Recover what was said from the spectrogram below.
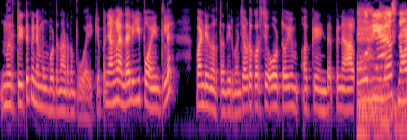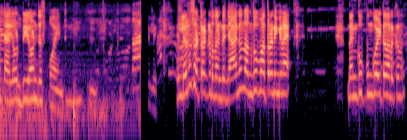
നിർത്തിയിട്ട് പിന്നെ മുമ്പോട്ട് നടന്ന് പോവായിരിക്കും. അപ്പോൾ ഞങ്ങൾ എന്തായാലും ഈ പോയിന്റിൽ വണ്ടി നിർത്താൻ തീരുമാനിച്ചു. അവിടെ കുറച്ച് ഓട്ടോയും ഒക്കെ ഉണ്ട്. പിന്നെ four wheelers not allowed beyond this point എല്ലാവരും സ്വെറ്റർ ഒക്കെ ഇടുന്നുണ്ട്. ഞാനും നന്ദു മാത്രമാണ് ഇങ്ങനെ നങ്കും പുങ്കുമായിട്ട് നടക്കുന്നത്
